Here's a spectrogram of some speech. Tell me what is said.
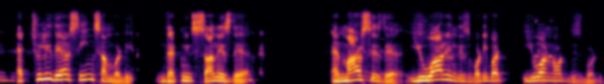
Mhm. actually they are seeing somebody. That means sun is there and mars is Mhm. there. You are in this body but you are not this body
